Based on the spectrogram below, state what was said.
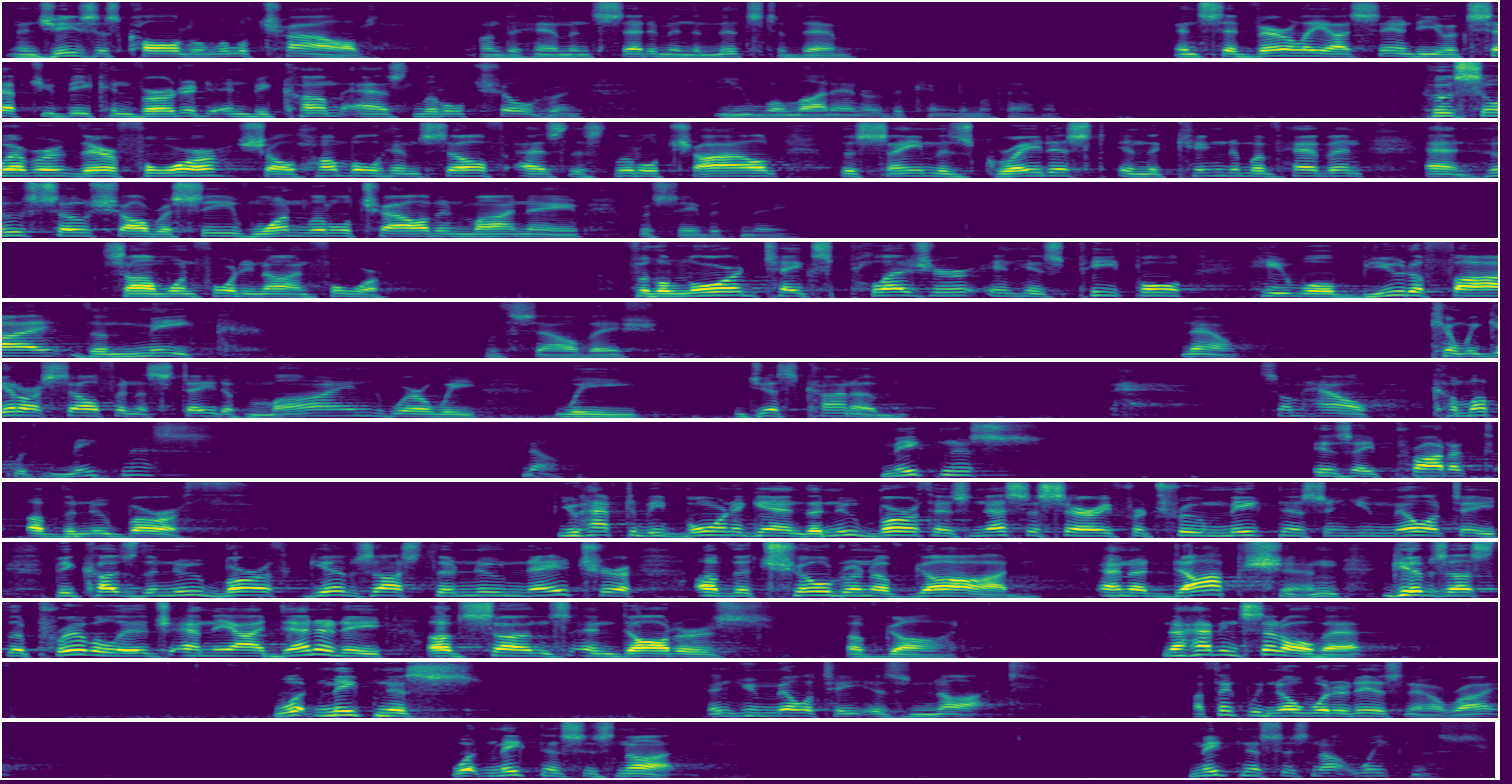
And Jesus called a little child unto him and set him in the midst of them and said, Verily I say unto you, except you be converted and become as little children, you will not enter the kingdom of heaven. Whosoever therefore shall humble himself as this little child, the same is greatest in the kingdom of heaven, and whoso shall receive one little child in my name receiveth me. Psalm 149 4. For the Lord takes pleasure in his people, he will beautify the meek with salvation. Now, can we get ourselves in a state of mind where we, we just kind of somehow come up with meekness? No. Meekness is a product of the new birth. You have to be born again. The new birth is necessary for true meekness and humility because the new birth gives us the new nature of the children of God and adoption gives us the privilege and the identity of sons and daughters of God. Now, having said all that, what meekness and humility is not. I think we know what it is now, right? What meekness is not. Meekness is not weakness.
